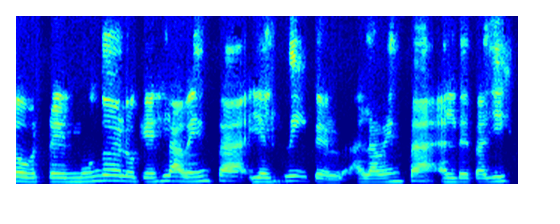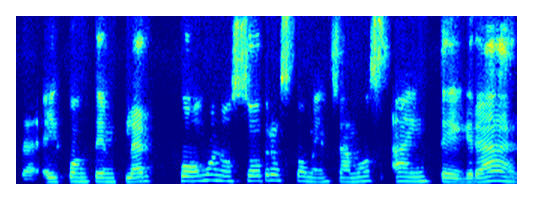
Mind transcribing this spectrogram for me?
sobre el mundo de lo que es la venta y el retail, a la venta al detallista, el contemplar cómo nosotros comenzamos a integrar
